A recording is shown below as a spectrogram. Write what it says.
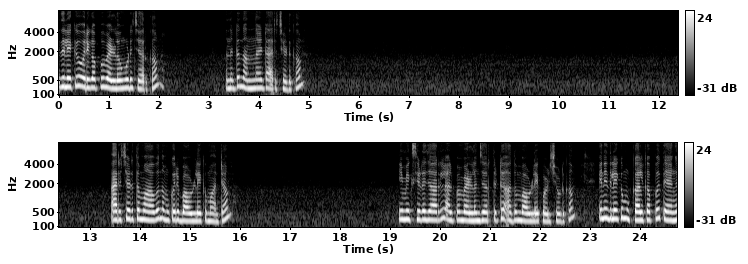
ഇതിലേക്ക് ഒരു കപ്പ് വെള്ളവും കൂടി ചേർക്കാം. എന്നിട്ട് നന്നായിട്ട് അരച്ചെടുക്കാം. അരച്ചെടുത്ത മാവ് നമുക്കൊരു ബൗളിലേക്ക് മാറ്റാം. ഈ മിക്സിയുടെ ജാറിൽ അല്പം വെള്ളം ചേർത്തിട്ട് അതും ബൗളിലേക്ക് ഒഴിച്ചു കൊടുക്കാം. ഇനി ഇതിലേക്ക് മുക്കാൽ കപ്പ് തേങ്ങ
